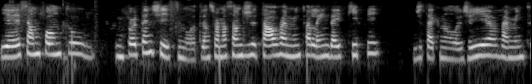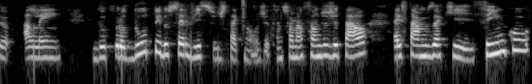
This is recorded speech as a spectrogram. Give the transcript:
E esse é um ponto importantíssimo. A transformação digital vai muito além da equipe de tecnologia, vai muito além do produto e do serviço de tecnologia. Transformação digital é estarmos aqui cinco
